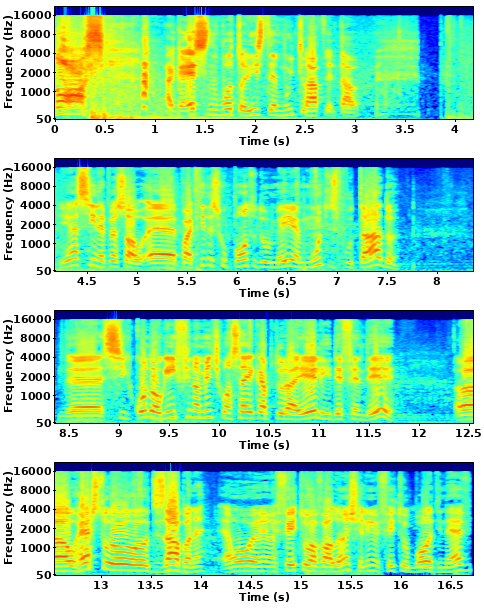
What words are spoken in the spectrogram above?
Nossa! HS no motorista é muito rápido ele tava. E é assim, né, pessoal? É, partidas que o ponto do meio é muito disputado. É, se quando alguém finalmente consegue capturar ele e defender, uh, o resto desaba, né? É um, é um, efeito avalanche ali, um efeito bola de neve.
